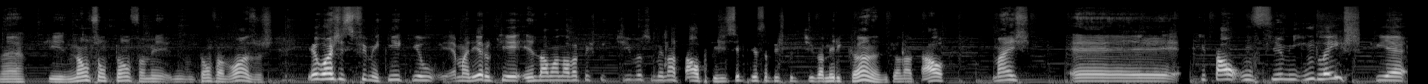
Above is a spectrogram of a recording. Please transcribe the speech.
né, que não são tão, tão famosos. Eu gosto desse filme aqui, que eu, é maneiro que ele dá uma nova perspectiva sobre Natal, porque a gente sempre tem essa perspectiva americana, que é o Natal, mas é, que tal um filme em inglês, que é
